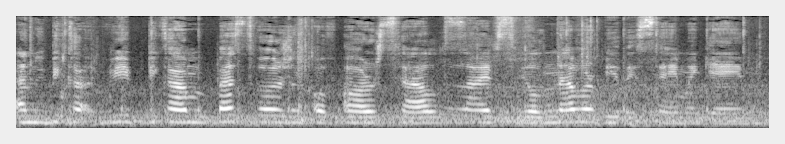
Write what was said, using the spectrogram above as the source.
and we become we become best version of ourselves lives will never be the same again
